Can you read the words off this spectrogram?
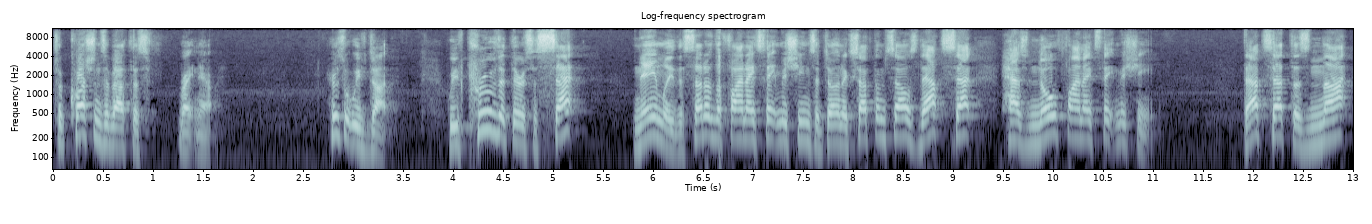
So questions about this right now. Here's what we've done. We've proved that there's a set, namely the set of the finite state machines that don't accept themselves. That set has no finite state machine. That set does not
